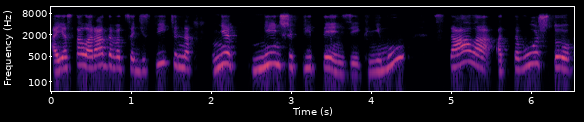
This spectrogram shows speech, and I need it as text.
а я стала радоваться действительно, у меня меньше претензий к нему, стала от того, что,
